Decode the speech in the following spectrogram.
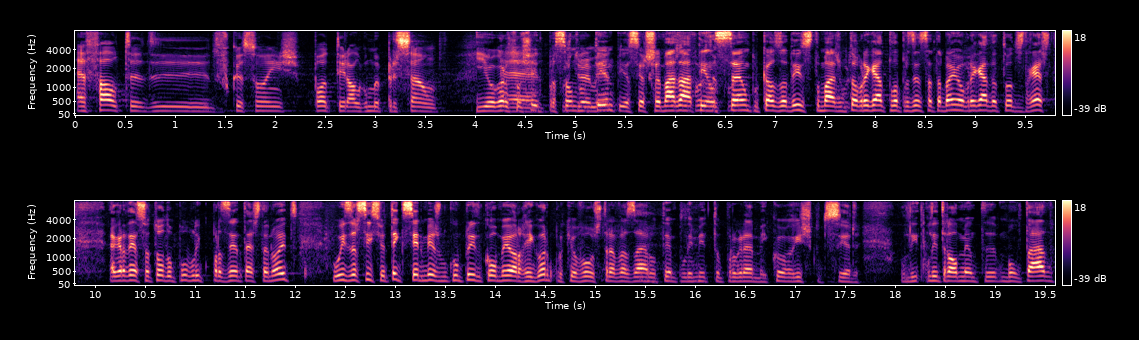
A falta de, de vocações pode ter alguma pressão e eu agora estou cheio de pressão do tempo e a ser chamada a atenção por causa disso. Tomás, muito obrigado pela presença também. Obrigado a todos de resto. Agradeço a todo o público presente esta noite. O exercício tem que ser mesmo cumprido com o maior rigor, porque eu vou extravasar o tempo limite do programa e com o risco de ser literalmente multado.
